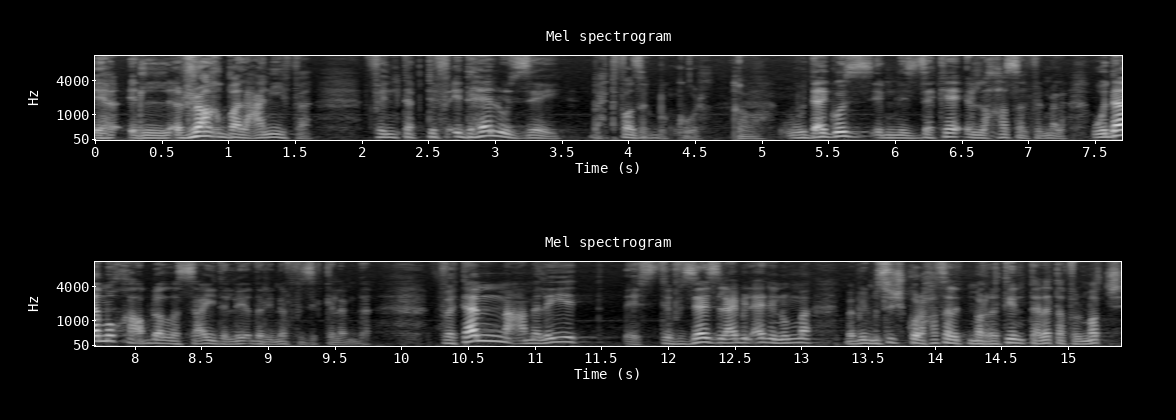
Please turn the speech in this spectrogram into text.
ال- الرغبة العنيفة فأنت بتفقدها له إزاي؟ باحتفاظك بالكورة. طبعا. وده جزء من الذكاء اللي حصل في الملعب. وده مخ عبد الله السعيد اللي يقدر ينفذ الكلام ده. فتم عملية استفزاز لاعبي الاهلي ان هم ما بيلمسوش الكوره حصلت مرتين ثلاثة في الماتش.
